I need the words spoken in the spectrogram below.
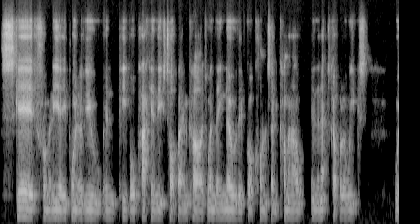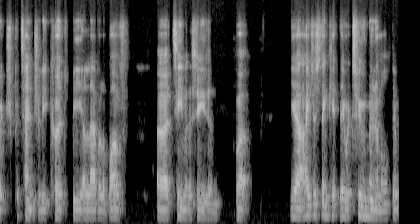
scared from an ea point of view and people packing these top end cards when they know they've got content coming out in the next couple of weeks which potentially could be a level above uh, team of the season. But yeah, I just think it, they were too minimal. They,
